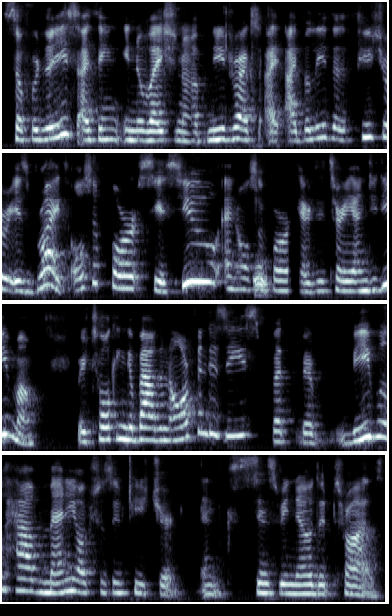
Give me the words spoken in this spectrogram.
So for this, I think innovation of new drugs, I, I believe that the future is bright also for CSU and also oh. for hereditary angioedema. We're talking about an orphan disease, but we will have many options in future. And since we know the trials.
